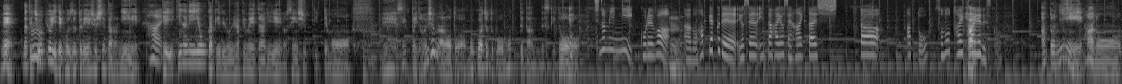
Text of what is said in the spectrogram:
ね、だって長距離でこうずっと練習してたのに、うん。はい、えいきなり 4×400m リレーの選手って言っても、えー、先輩大丈夫なの？と僕はちょっとこう思ってたんですけど。ちなみにこれは、うん、あの800で予選インターハイ予選敗退した後その大会でですか、はい、後に、はい、あの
